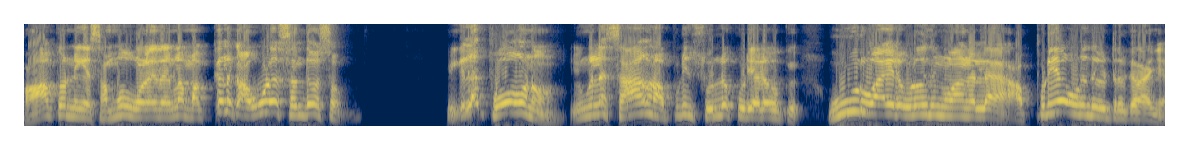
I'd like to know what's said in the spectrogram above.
பார்க்கணும் நீங்க சமூக வலைதளங்கள மக்களுக்கு அவ்வளவு சந்தோஷம். இவங்கெல்லாம் போகணும். இவங்கெல்லாம் சாகணும் அப்படின்னு சொல்லக்கூடிய அளவுக்கு ஊர் வாயில விழுதுங்குவாங்கல்ல அப்படியே உழுந்துகிட்டு இருக்கிறாங்க.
